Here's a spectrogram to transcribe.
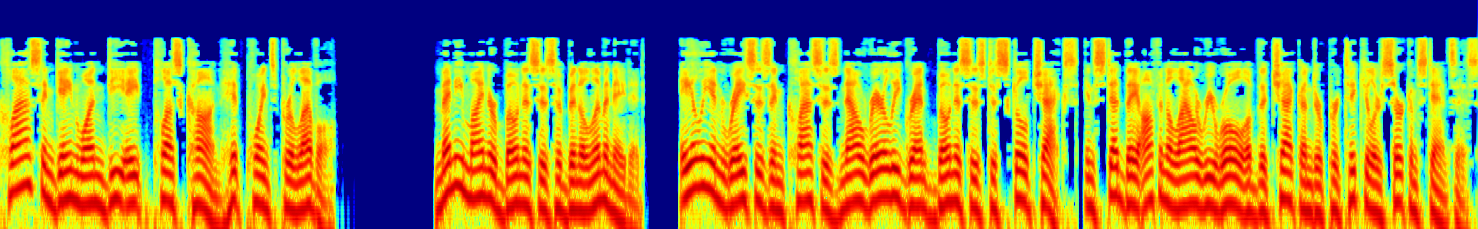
class and gain 1d8 plus con hit points per level. Many minor bonuses have been eliminated. Alien races and classes now rarely grant bonuses to skill checks, instead they often allow a reroll of the check under particular circumstances.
